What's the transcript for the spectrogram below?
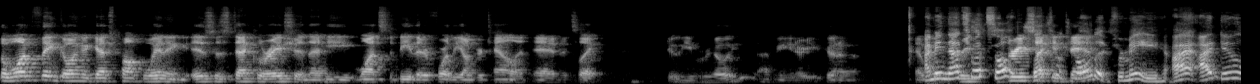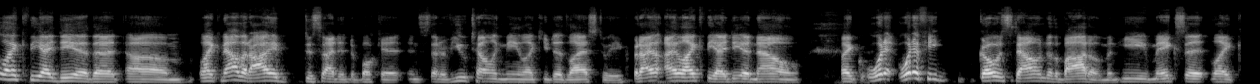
the one thing going against Punk winning is his declaration that he wants to be there for the younger talent, and it's like, do you really? I mean, are you gonna I mean, that's three, what sold. Three that's what sold it for me. I I do like the idea that, um, like now that I decided to book it instead of you telling me like you did last week. But I I like the idea now. Like, what what if he goes down to the bottom and he makes it like,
